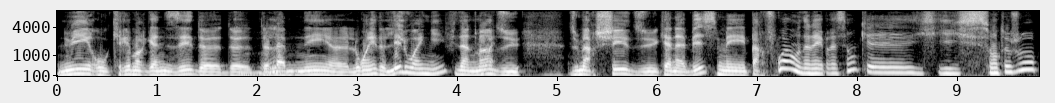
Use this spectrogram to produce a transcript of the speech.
nuire au crime organisé, de, de, de mhm. l'amener euh, loin, de l'éloigner finalement du, du marché du cannabis. Mais parfois, on a l'impression qu'ils sont toujours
